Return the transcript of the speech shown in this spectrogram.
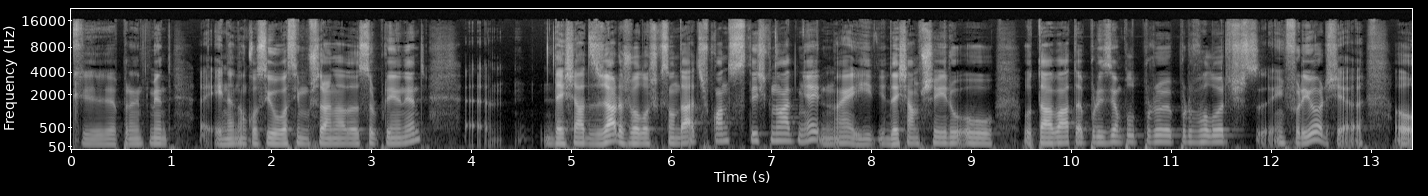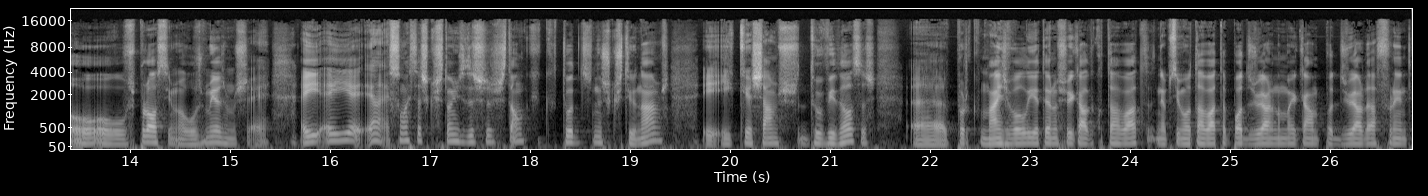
que aparentemente ainda não conseguiu assim mostrar nada surpreendente deixa a desejar os valores que são dados quando se diz que não há dinheiro, não é? E, e deixamos sair o, o, o, Tabata, por exemplo, por, por valores inferiores, é, ou, ou, os próximos, ou os mesmos. É, aí aí é, é, são essas questões de gestão que, que todos nos questionamos e, e que achamos duvidosas. Uh, porque mais valia termos ficado com o Tabata, ainda por cima o Tabata pode jogar no meio campo, pode jogar à frente,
